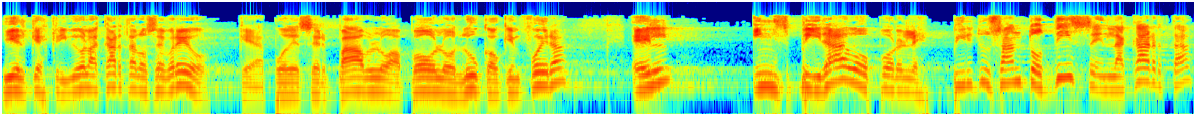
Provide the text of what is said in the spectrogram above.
y el que escribió la carta a los hebreos, que puede ser Pablo, Apolo, Luca o quien fuera, él, inspirado por el Espíritu Santo, dice en la carta,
